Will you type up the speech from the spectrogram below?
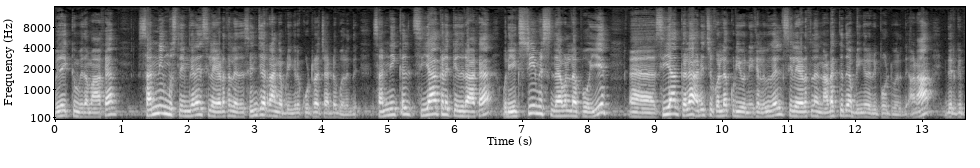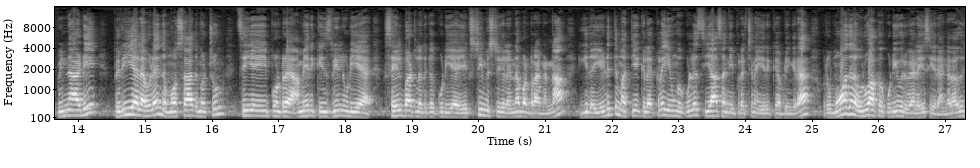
விதைக்கும் விதமாக சன்னி முஸ்லீம்களை சில இடத்துல இதை செஞ்சிடறாங்க அப்படிங்கிற குற்றச்சாட்டு வருது. சன்னிக்கள் சியாக்களுக்கு எதிராக ஒரு எக்ஸ்ட்ரீமிஸ்ட் லெவலில் போய் சியாக்களை அடித்து கொள்ளக்கூடிய ஒரு நிகழ்வுகள் சில இடத்துல நடக்குது அப்படிங்கிற ரிப்போர்ட் வருது. ஆனால் இதற்கு பின்னாடி பெரிய அளவில் இந்த மொசாத் மற்றும் சிஐஏ போன்ற அமெரிக்க இஸ்ரேலுடைய செயல்பாட்டில் இருக்கக்கூடிய எக்ஸ்ட்ரீமிஸ்டுகள் என்ன பண்ணுறாங்கன்னா இதை எடுத்து மத்திய கிழக்கில் இவங்களுக்குள்ள சியாசனி பிரச்சனை இருக்குது அப்படிங்கிற ஒரு மோதலை உருவாக்கக்கூடிய ஒரு வேலையை செய்கிறாங்க அதாவது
